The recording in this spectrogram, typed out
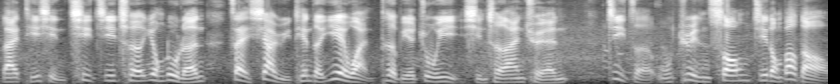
来提醒汽机车用路人在下雨天的夜晚特别注意行车安全。记者吴俊松机动报道。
